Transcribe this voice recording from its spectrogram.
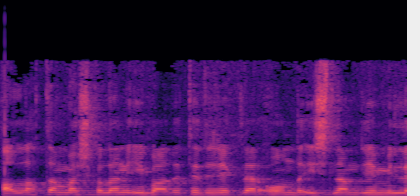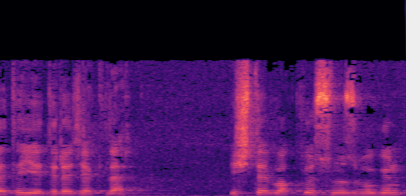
Allah'tan başkalarını ibadet edecekler. Onu da İslam diye millete yedirecekler. İşte bakıyorsunuz bugün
